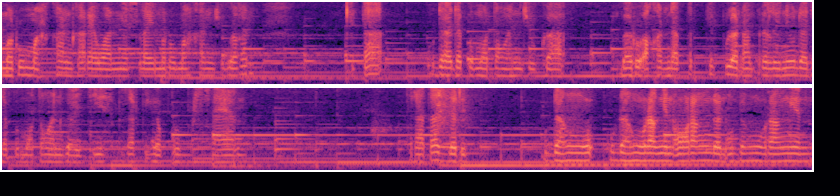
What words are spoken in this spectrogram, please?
merumahkan karyawannya selain merumahkan juga kan kita udah ada pemotongan juga. Baru akan dapat di bulan April ini udah ada pemotongan gaji sebesar 30% ternyata dari udah udah ngurangin orang dan udah ngurangin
